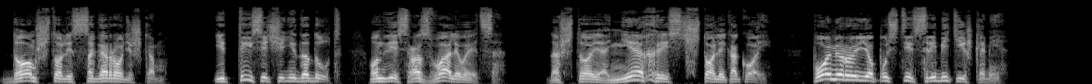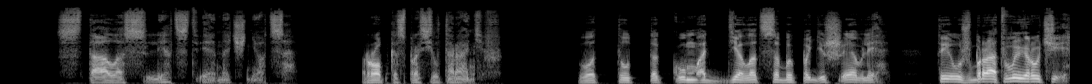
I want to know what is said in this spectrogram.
Дом, что ли, с огородишком? И тысячи не дадут, он весь разваливается. Да что я, нехрист, что ли, какой? По миру ее пустить с ребятишками!» «Стало следствие начнется», — робко спросил Тарантьев. «Вот тут-то, кум, отделаться бы подешевле. Ты уж, брат, выручи!»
